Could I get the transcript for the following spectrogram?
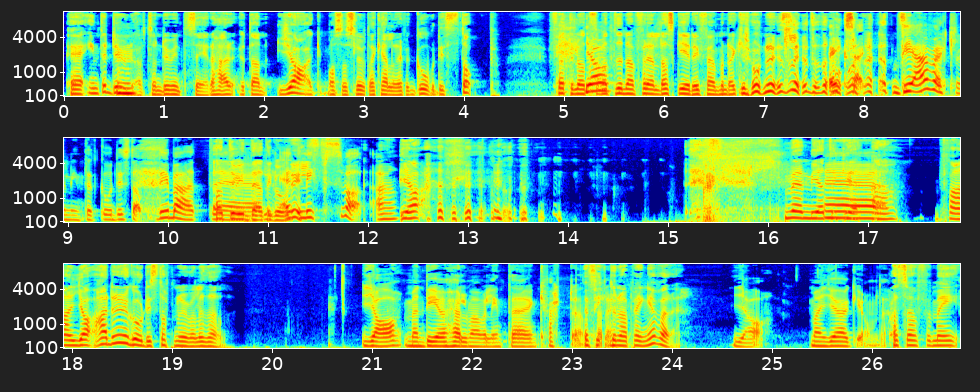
eh, inte du Mm. eftersom du inte säger det här, utan jag måste sluta kalla det för godisstopp. För att det låter Ja. som att dina föräldrar ska ge dig 500 kronor i slutet av året. Exakt. Det är verkligen inte ett godisstopp. Det är bara ett, Att du inte eh, äter godis. ett livsval. Ja. Ja. Men jag tycker, Eh. ja, fan, jag, hade du godisstopp när du var liten? Ja, men det höll man väl inte en kvart ens, Men fick eller? du några pengar för det? Ja, man ljög ju om det. Alltså för mig,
